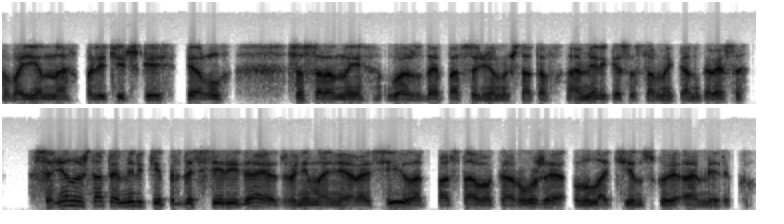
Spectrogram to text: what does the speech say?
военно-политический перл со стороны Госдепа Соединенных Штатов Америки, со стороны Конгресса. Соединенные Штаты Америки предостерегают внимание Россию от поставок оружия в Латинскую Америку.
